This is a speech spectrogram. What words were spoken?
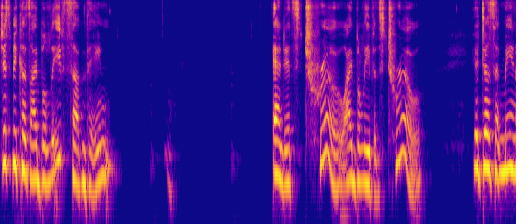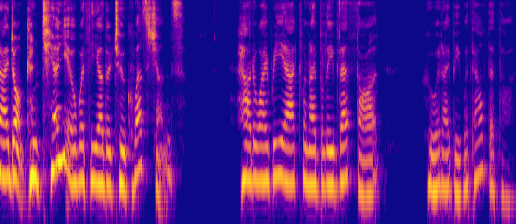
just because i believe something and it's true i believe it's true it doesn't mean i don't continue with the other two questions. How do i react when i believe that thought? Who would i be without the thought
